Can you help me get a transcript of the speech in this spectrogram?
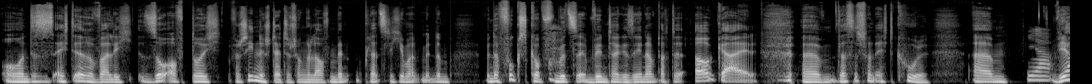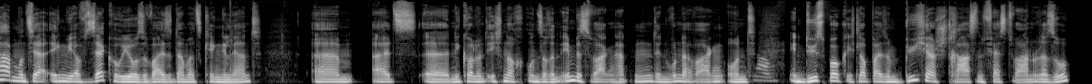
und das ist echt irre, weil ich so oft durch verschiedene Städte schon gelaufen bin und plötzlich jemand mit einem mit einer Fuchskopfmütze im Winter gesehen habe, dachte, oh geil, ähm, das ist schon echt cool. Ähm, ja. Wir haben uns ja irgendwie auf sehr kuriose Weise damals kennengelernt. Ähm, als äh, Nicole und ich noch unseren Imbisswagen hatten, den Wunderwagen, und genau. in Duisburg, ich glaube, bei so einem Bücherstraßenfest waren oder so.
